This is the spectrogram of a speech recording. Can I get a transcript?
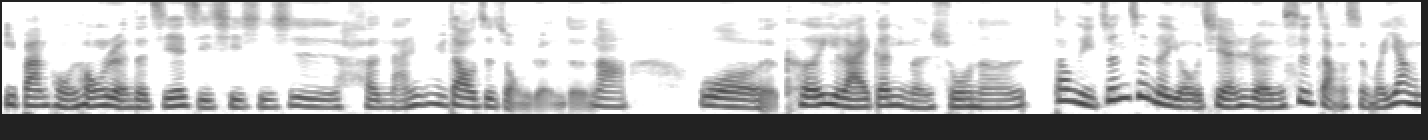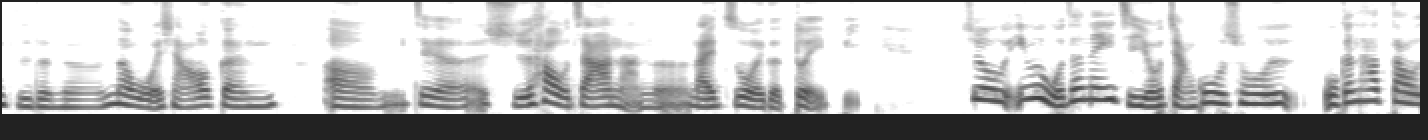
一般普通人的阶级，其实是很难遇到这种人的。那我可以来跟你们说呢。到底真正的有钱人是长什么样子的呢？那我想要跟嗯这个十号渣男呢来做一个对比，就因为我在那一集有讲过，说我跟他到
